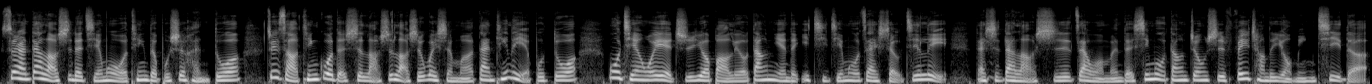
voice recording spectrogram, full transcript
虽然戴老师的节目我听的不是很多，最早听过的是老师老师为什么，但听的也不多。目前我也只有保留当年的一期节目在手机里，但是戴老师在我们的心目当中是非常的有名气的。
